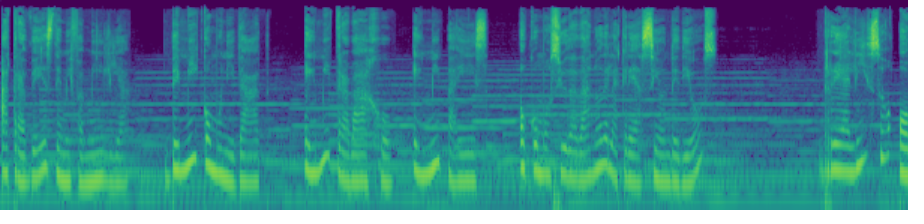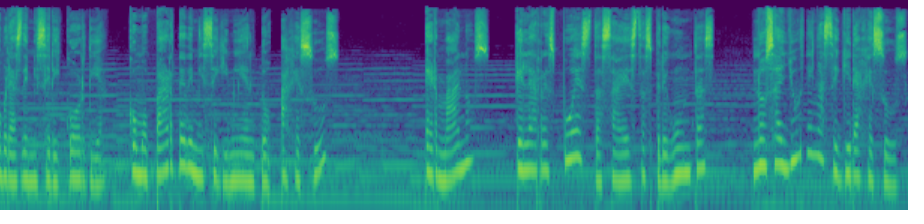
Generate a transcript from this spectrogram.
a través de mi familia, de mi comunidad, en mi trabajo, en mi país o como ciudadano de la creación de Dios? ¿Realizo obras de misericordia como parte de mi seguimiento a Jesús? Hermanos, que las respuestas a estas preguntas nos ayuden a seguir a Jesús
